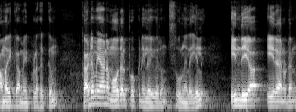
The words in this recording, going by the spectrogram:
அமெரிக்கா மேற்குலகுக்கும் கடுமையான மோதல் போக்கு நிலவி வரும் சூழ்நிலையில் இந்தியா ஈரானுடன்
